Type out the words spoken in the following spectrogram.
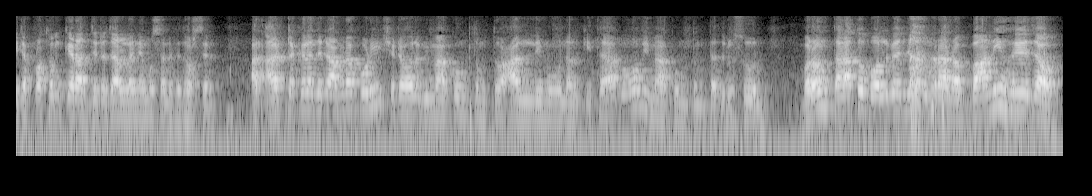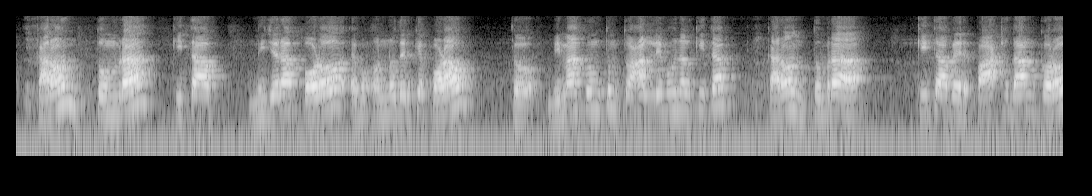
এটা প্রথম কেরাত যেটা যার মুসানিফে ধরছেন। আর আরেকটা কেরাত যেটা আমরা পড়ি, সেটা হলো বিমা কুনতুম তুআল্লিমুন আল কিতাব ওয়া বিমা তাদরুসুন। বরং তারা তো যে তোমরা রব্বানি হয়ে যাও, কারণ তোমরা কিতাব নিজেরা পড়ো এবং অন্যদেরকে পড়াও। তো বিমা কুমতুম তো আল্লিমুন আল কিতাব কারণ তোমরা কিতাবের পাঠ দান করো।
